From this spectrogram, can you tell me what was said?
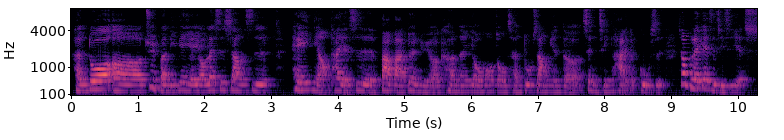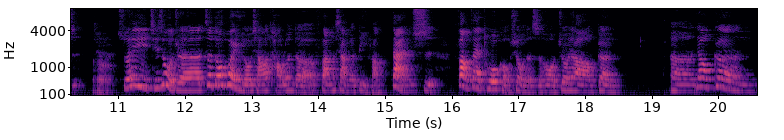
很多呃剧本里面也有类似像是黑鸟，它也是爸爸对女儿可能有某种程度上面的性侵害的故事，像 Play Games 其实也是，嗯。所以其实我觉得这都会有想要讨论的方向跟地方，但是放在脱口秀的时候就要更呃要更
